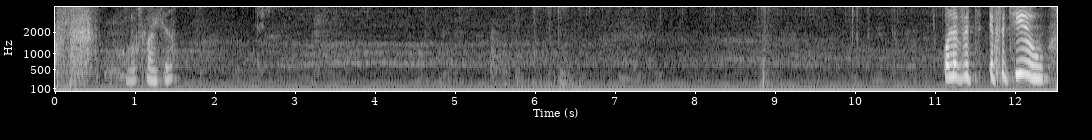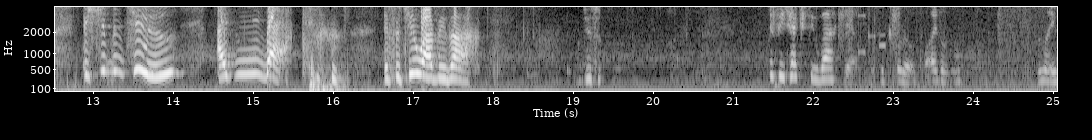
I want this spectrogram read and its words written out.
Looks like it. Well, if it if it's you, it should be you. I'd be back. if it's you, I'd be back. Just if he texts you back yet, because it could have. I don't know.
